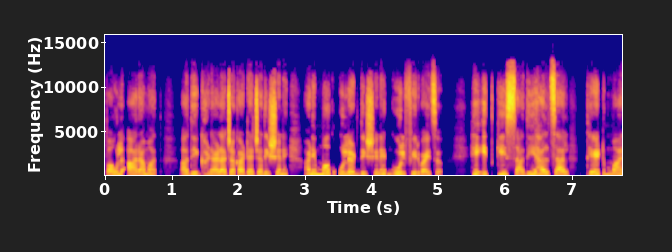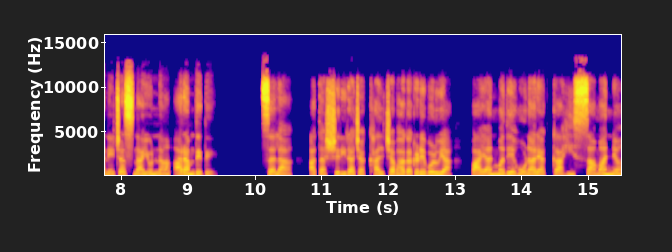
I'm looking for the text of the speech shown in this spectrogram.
पाऊल आरामात आधी घड्याळाच्या काट्याच्या दिशेने आणि मग उलट दिशेने गोल फिरवायचं. ही इतकी साधी हालचाल थेट मानेच्या स्नायूंना आराम देते. चला आता शरीराच्या खालच्या भागाकडे वळूया. पायांमध्ये होणाऱ्या काही सामान्य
